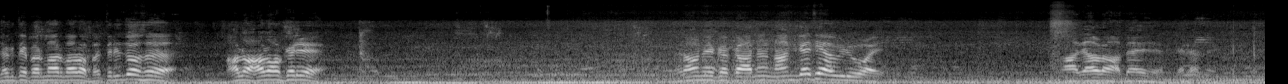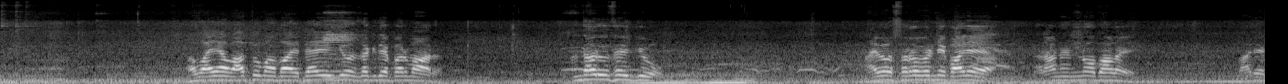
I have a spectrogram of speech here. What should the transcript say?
જગતે પરમાર મારો ભત્રીજો છે. હાલો હાલો કરે રામે કાકા આનું નામ ક્યાંથી આવડ્યું હોય? હા વ્યાળો બે છે કર્યા હવે અહીંયા વાતુમાં ભાઈ થઈ ગયો જગદે પરમાર. અંધારું થઈ ગયું. આવ્યો સરોવરની પાળે. રાણણ નો પાળે મારે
